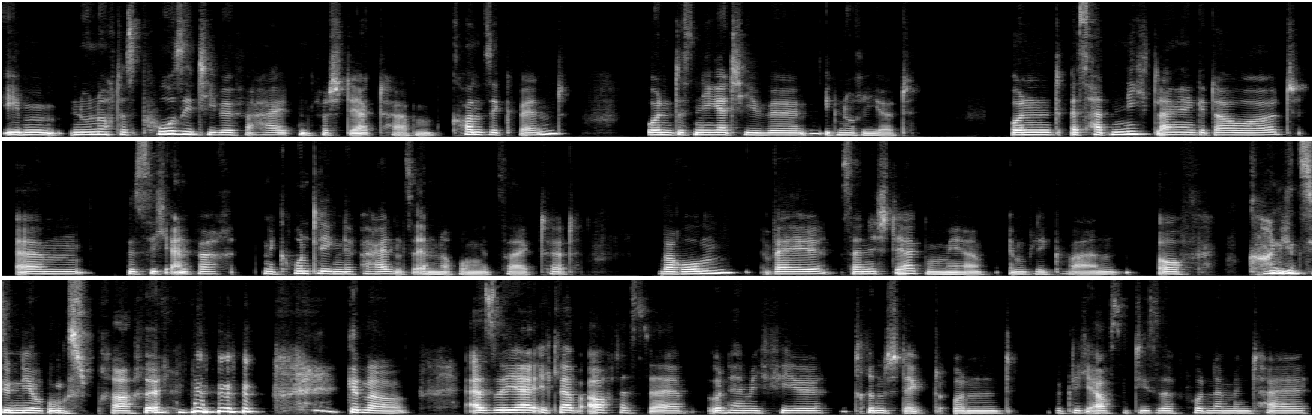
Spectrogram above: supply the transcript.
eben nur noch das positive Verhalten verstärkt haben, konsequent und das Negative ignoriert. Und es hat nicht lange gedauert, ähm, bis sich einfach eine grundlegende Verhaltensänderung gezeigt hat. Warum? Weil seine Stärken mehr im Blick waren auf Konditionierungssprache. genau. Also ja, ich glaube auch, dass da unheimlich viel drinsteckt und wirklich auch so dieser fundamental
